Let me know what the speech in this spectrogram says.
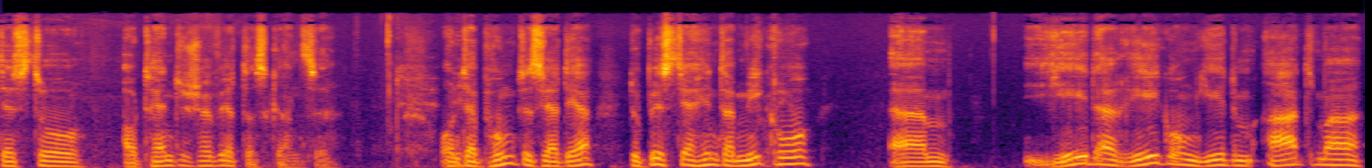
desto authentischer wird das Ganze. Und der Punkt ist ja der, du bist ja hinter Mikro, ähm, jeder Regung, jedem Atmer,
